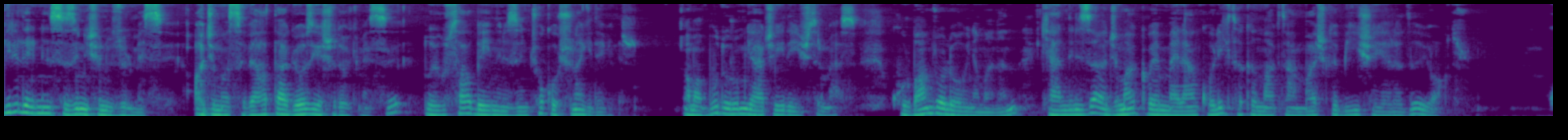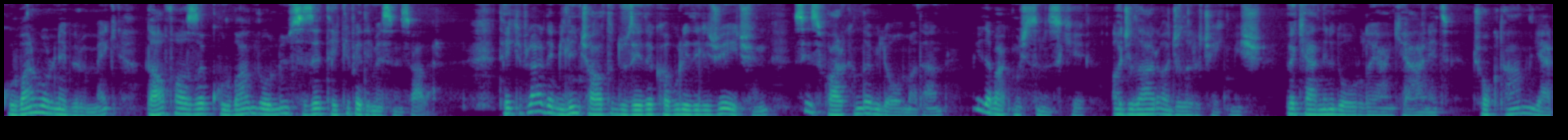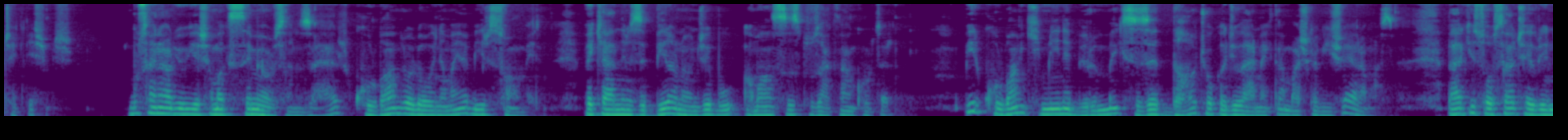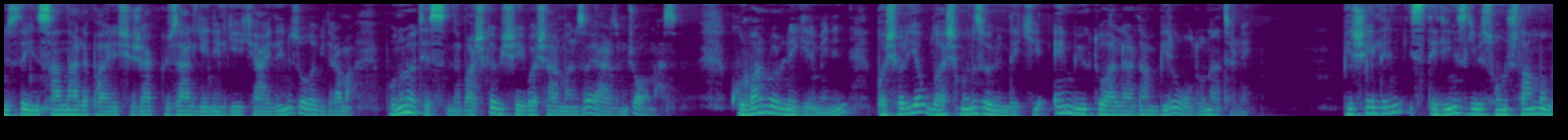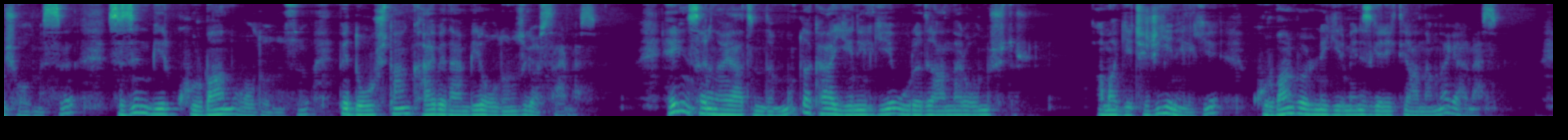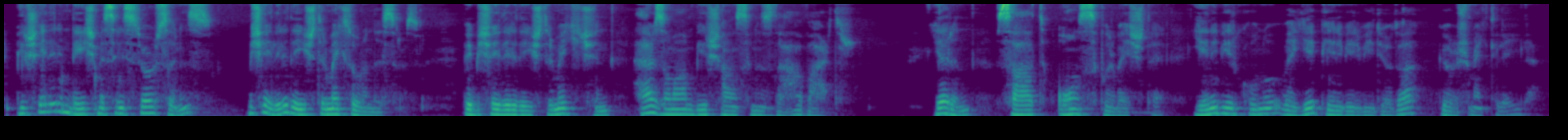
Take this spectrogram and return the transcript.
Birilerinin sizin için üzülmesi, acıması ve hatta gözyaşı dökmesi duygusal beyninizin çok hoşuna gidebilir. Ama bu durum gerçeği değiştirmez kurban rolü oynamanın kendinize acımak ve melankolik takılmaktan başka bir işe yaradığı yoktur. Kurban rolüne bürünmek daha fazla kurban rolünün size teklif edilmesini sağlar. Teklifler de bilinçaltı düzeyde kabul edileceği için siz farkında bile olmadan bir de bakmışsınız ki acılar acıları çekmiş ve kendini doğrulayan kehanet çoktan gerçekleşmiş. Bu senaryoyu yaşamak istemiyorsanız eğer kurban rolü oynamaya bir son verin ve kendinizi bir an önce bu amansız tuzaktan kurtarın. Bir kurban kimliğine bürünmek size daha çok acı vermekten başka bir işe yaramaz. Belki sosyal çevrenizde insanlarla paylaşacak güzel yenilgi hikayeleriniz olabilir ama bunun ötesinde başka bir şey başarmanıza yardımcı olmaz. Kurban rolüne girmenin başarıya ulaşmanız önündeki en büyük duvarlardan biri olduğunu hatırlayın. Bir şeylerin istediğiniz gibi sonuçlanmamış olması sizin bir kurban olduğunuzu ve doğuştan kaybeden biri olduğunuzu göstermez. Her insanın hayatında mutlaka yenilgiye uğradığı anlar olmuştur. Ama geçici yenilgi kurban rolüne girmeniz gerektiği anlamına gelmez. Bir şeylerin değişmesini istiyorsanız bir şeyleri değiştirmek zorundasınız. Ve bir şeyleri değiştirmek için her zaman bir şansınız daha vardır. Yarın saat 10.05'te yeni bir konu ve yepyeni bir videoda görüşmek dileğiyle.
